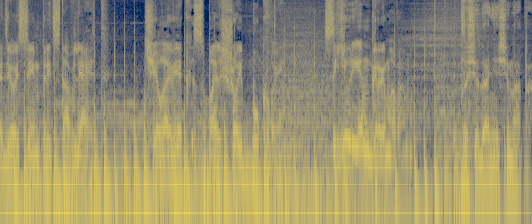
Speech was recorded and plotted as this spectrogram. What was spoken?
Радио 7 представляет Человек с большой буквы с Юрием Грымовым. Заседание Сената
